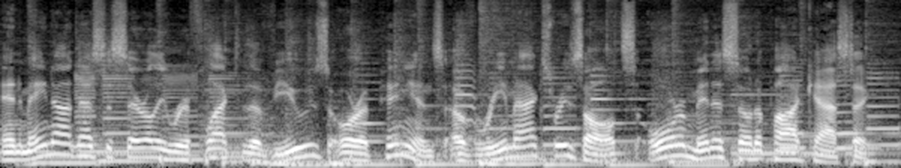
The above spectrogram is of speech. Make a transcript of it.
and may not necessarily reflect the views or opinions of REMAX Results or Minnesota Podcasting.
